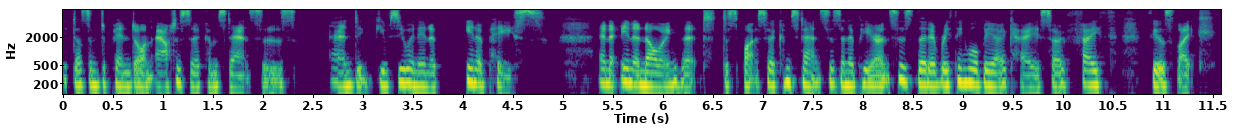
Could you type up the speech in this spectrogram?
it doesn't depend on outer circumstances and it gives you an inner inner peace and inner knowing that despite circumstances and appearances that everything will be okay. So faith feels like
